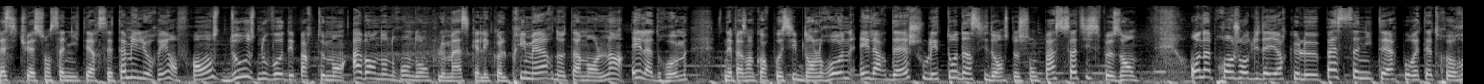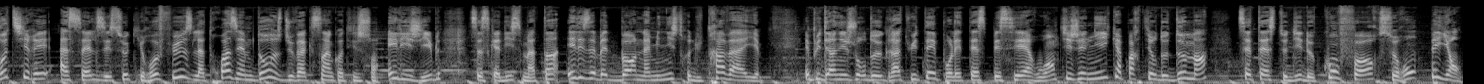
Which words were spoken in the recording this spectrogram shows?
La situation sanitaire s'est améliorée en France. 12 nouveaux départements abandonneront donc le masque à l'école primaire, notamment l'Ain et la Drôme. Ce n'est pas encore possible dans le Rhône et l'Ardèche où les taux d'incidence ne sont pas satisfaisants. On apprend aujourd'hui d'ailleurs que le pass sanitaire pourrait être retiré à celles et ceux qui refusent la troisième dose du vaccin quand ils sont éligibles. C'est ce qu'a dit ce matin Elisabeth Borne, la ministre du Travail. Et puis dernier jour de gratuité pour les tests PCR ou antigènes à partir de demain, ces tests dits de confort seront payants.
